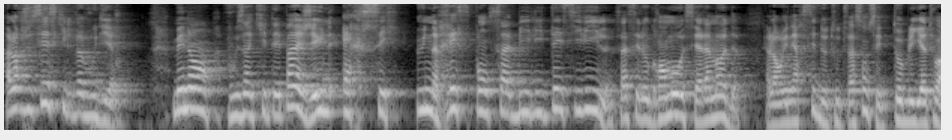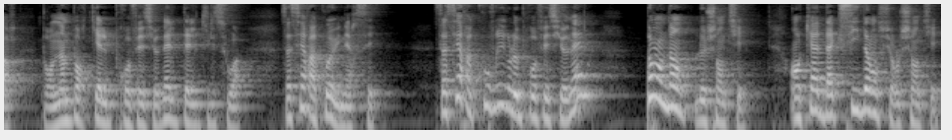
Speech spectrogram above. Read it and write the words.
Alors je sais ce qu'il va vous dire. Mais non, vous inquiétez pas, j'ai une RC, une responsabilité civile. Ça c'est le grand mot, c'est à la mode. Alors une RC de toute façon c'est obligatoire pour n'importe quel professionnel tel qu'il soit. Ça sert à quoi une RC Ça sert à couvrir le professionnel pendant le chantier, en cas d'accident sur le chantier,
